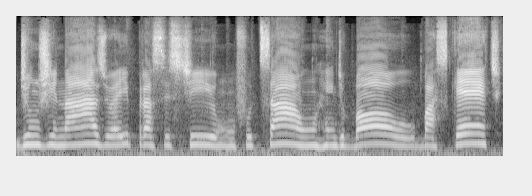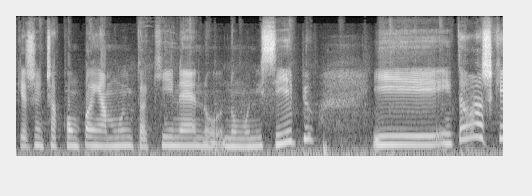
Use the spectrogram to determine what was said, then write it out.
de um ginásio aí para assistir um futsal, um handball, basquete, que a gente acompanha muito aqui né, no, no município. E então acho que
